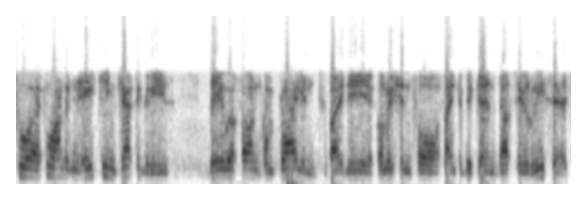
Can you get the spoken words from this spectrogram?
218 uh, categories, they were found compliant by the Commission for Scientific and Industrial Research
